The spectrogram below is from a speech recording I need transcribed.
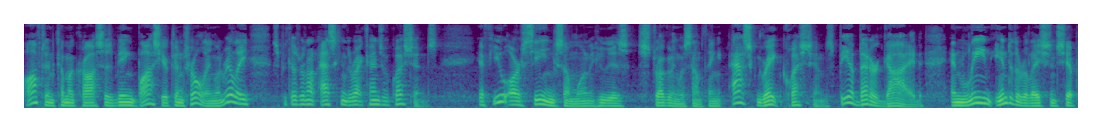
often come across as being bossy or controlling, when really it's because we're not asking the right kinds of questions. If you are seeing someone who is struggling with something, ask great questions, be a better guide, and lean into the relationship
